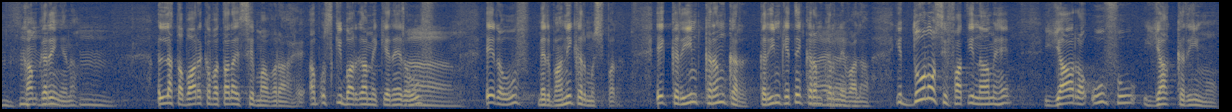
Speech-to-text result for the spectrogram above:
काम करेंगे ना? अल्लाह तबारक व ताली इससे मावरा है। अब उसकी बारगाह में कह रहे हैं रऊफ़ हाँ, ए रऊफ़ मेहरबानी कर मुझ पर। एक करीम करम कर। करीम कहते हैं करम करने वाला। ये दोनों सिफाती नाम हैं। या रऊफ़ हो या करीम हो।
